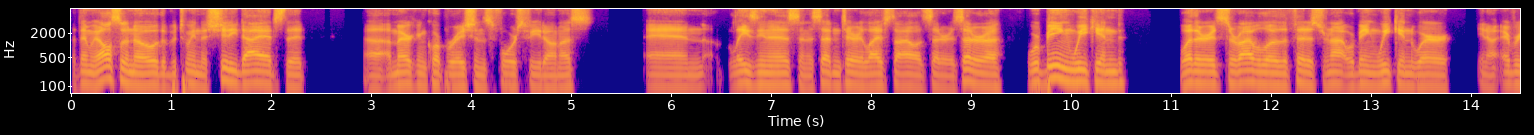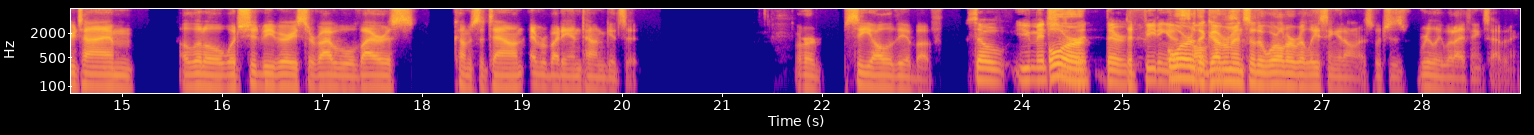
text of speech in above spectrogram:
But then we also know that between the shitty diets that uh, American corporations force feed on us and laziness and a sedentary lifestyle, et cetera, et cetera, we're being weakened, whether it's survival of the fittest or not. We're being weakened where, you know, every time a little what should be very survivable virus comes to town, everybody in town gets it. Or see all of the above. So you mentioned Or that they're The- feeding us or the governments of the world are releasing it on us, which is really what I think is happening.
